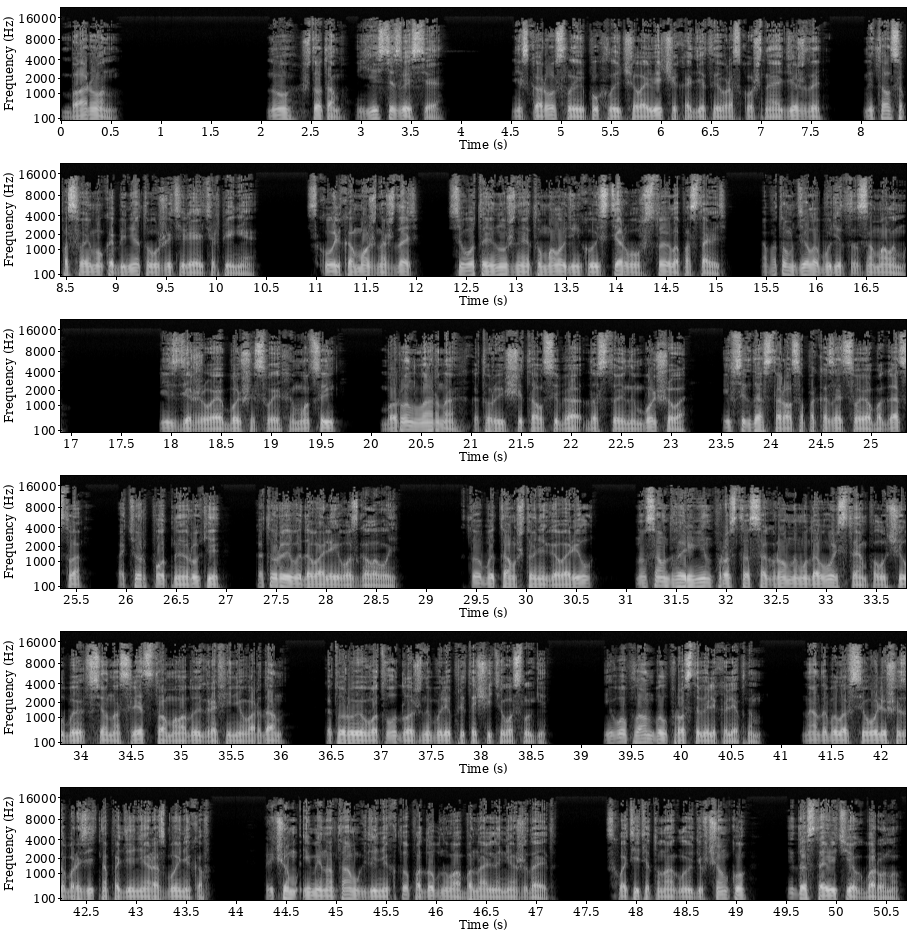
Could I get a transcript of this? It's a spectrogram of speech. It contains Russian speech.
Барон. Ну, что там, есть известия? Низкорослый и пухлый человечек, одетый в роскошные одежды, метался по своему кабинету, уже теряя терпение. Сколько можно ждать? Всего-то и нужно эту молоденькую стерву в стойло поставить, а потом дело будет за малым. Не сдерживая больше своих эмоций, барон Ларна, который считал себя достойным большего и всегда старался показать свое богатство, потер потные руки, которые выдавали его с головой. Кто бы там что ни говорил, но сам дворянин просто с огромным удовольствием получил бы все наследство молодой графини Вардан, которую вот-вот должны были притащить его слуги. Его план был просто великолепным. Надо было всего лишь изобразить нападение разбойников, причем именно там, где никто подобного банально не ожидает. Схватить эту наглую девчонку и доставить ее к барону.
